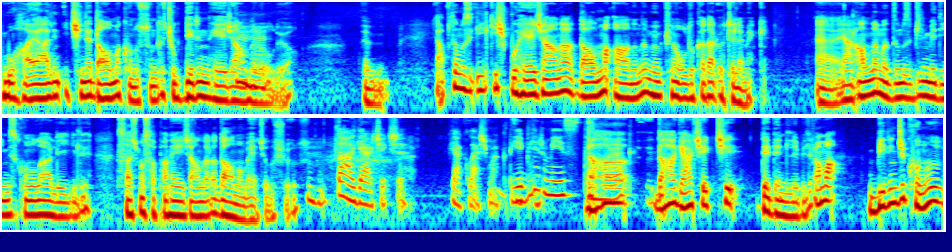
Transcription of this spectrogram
bu hayalin içine dalma konusunda çok derin heyecanları oluyor. E, yaptığımız ilk iş bu heyecana dalma anını mümkün olduğu kadar ötelemek. E, yani anlamadığımız, bilmediğimiz konularla ilgili saçma sapan heyecanlara dalmamaya çalışıyoruz. Daha gerçekçi yaklaşmak diyebilir miyiz? Tam daha olarak? daha gerçekçi de denilebilir ama birinci konu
